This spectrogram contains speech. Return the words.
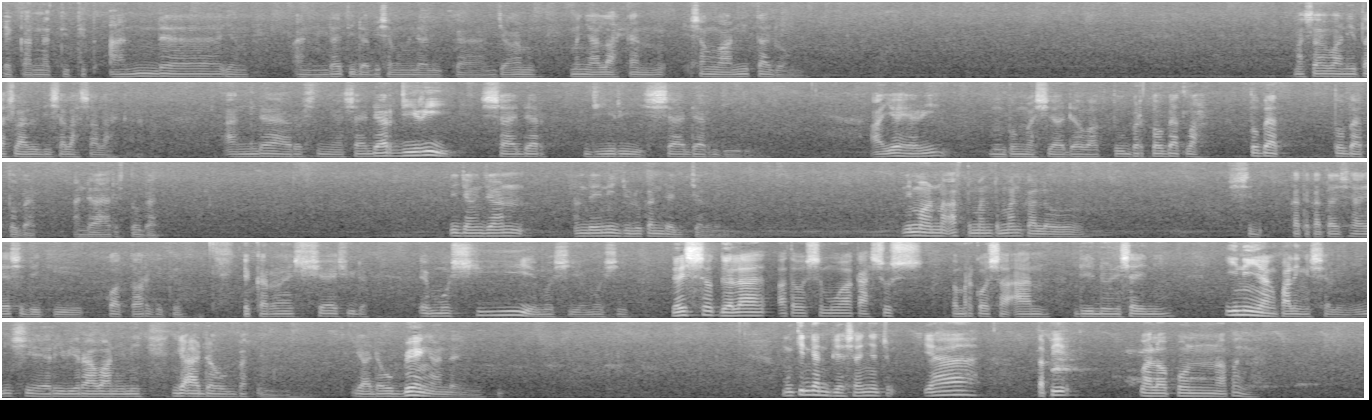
ya karena titik Anda yang Anda tidak bisa mengendalikan. Jangan menyalahkan sang wanita dong. Masa wanita selalu disalah-salahkan. Anda harusnya sadar diri, sadar diri, sadar diri. Ayo Harry, mumpung masih ada waktu bertobatlah. Tobat, tobat, tobat. Anda harus tobat ini jangan-jangan anda ini julukan Dajjal ini. ini mohon maaf teman-teman kalau kata-kata saya sedikit kotor gitu. Ya karena saya sudah emosi emosi emosi. Dari segala atau semua kasus pemerkosaan di Indonesia ini ini yang paling ngeselin ini. Si Heri Wirawan ini nggak ada obat emang nggak ada obeng anda ini. Mungkin kan biasanya ya tapi walaupun apa ya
